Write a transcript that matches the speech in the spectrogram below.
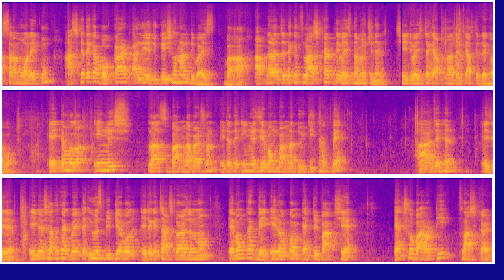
আসসালামু আলাইকুম। আজকে দেখাবো কার্ড আলি এডুকেশনাল ডিভাইস বা আপনারা যেটাকে ফ্ল্যাশ কার্ড ডিভাইস নামেও চেনেন, সেই ডিভাইসটাকে আপনাদেরকে আজকে দেখাবো। এইটা হলো ইংলিশ প্লাস বাংলা ভার্সন। এটাতে ইংরেজি এবং বাংলা দুইটিই থাকবে। আর দেখেন, এই যে এইটার সাথে থাকবে একটা ইউএসবি কেবল, এটাকে চার্জ করার জন্য। এবং থাকবে এরকম একটি বাক্সে একশো বারোটি ফ্ল্যাশ কার্ড।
